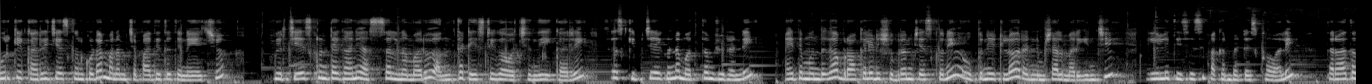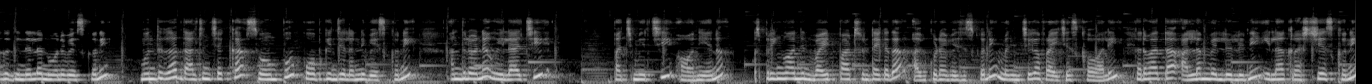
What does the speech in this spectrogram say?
ఊరికే కర్రీ చేసుకొని కూడా మనం చపాతీతో తినేయచ్చు. మీరు చేసుకుంటే కానీ అస్సలు నమ్మరు. అంత టేస్టీగా వచ్చింది ఈ కర్రీ. సో స్కిప్ చేయకుండా మొత్తం చూడండి. అయితే ముందుగా బ్రాకలీని శుభ్రం చేసుకుని ఉప్పు నీటిలో రెండు నిమిషాలు మరిగించి నీళ్ళు తీసేసి పక్కన పెట్టేసుకోవాలి. తర్వాత ఒక గిన్నెలో నూనె వేసుకొని ముందుగా దాల్చిన చెక్క సోంపు పోపు గింజలన్నీ వేసుకొని అందులోనే ఒక ఇలాచి పచ్చిమిర్చి onion spring onion white parts ఉంటాయి కదా అవి కూడా వేసేసుకొని మంచిగా ఫ్రై చేసుకోవాలి. తర్వాత అల్లం వెల్లుల్లిని ఇలా క్రష్ చేసుకొని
